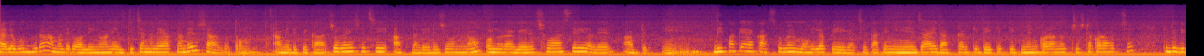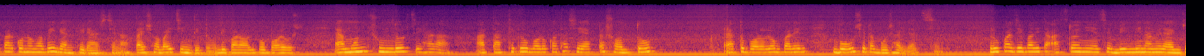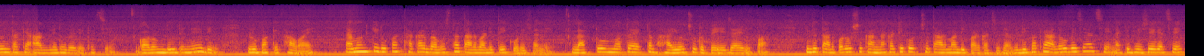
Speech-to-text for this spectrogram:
Hello বন্ধুরা, আমাদের all in one SD চ্যানেলে আপনাদের স্বাগতম। আমি দীপিকা, চলে এসেছি আপনাদের জন্য অনুরাগের ছোঁয়া সিরিয়ালের আপডেট নিয়ে। দীপাকে এক আশ্রমের মহিলা পেয়ে গেছে। তাকে নিয়ে যায় ডাক্তারকে ডেকে ট্রিটমেন্ট করানোর চেষ্টা করা হচ্ছে, কিন্তু দীপার কোনোভাবেই জ্ঞান ফিরে আসছে না। তাই সবাই চিন্তিত, দীপার অল্প বয়স, এমন সুন্দর চেহারা, আর তার থেকেও বড় কথা, সে একটা সদ্য, এত বড়লোক বাড়ির বউ, সেটা বোঝাই যাচ্ছে। রূপা যে বাড়িতে আশ্রয় নিয়েছে বিন্দি নামের একজন তাকে আগলে ধরে রেখেছে। গরম দুধ এনে দি রূপাকে খাওয়ায়। এমনকি রূপার থাকার ব্যবস্থা তার বাড়িতেই করে ফেলে। লাট্টুর মতো একটা ভাইও ছোট পেয়ে যায় রূপা। কিন্তু তারপরেও সে কান্নাকাটি করছে, তার মা দীপার কাছে যাবে। দীপাকে আদৌ বেঁচে আছে, নাকি ভেসে গেছে,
